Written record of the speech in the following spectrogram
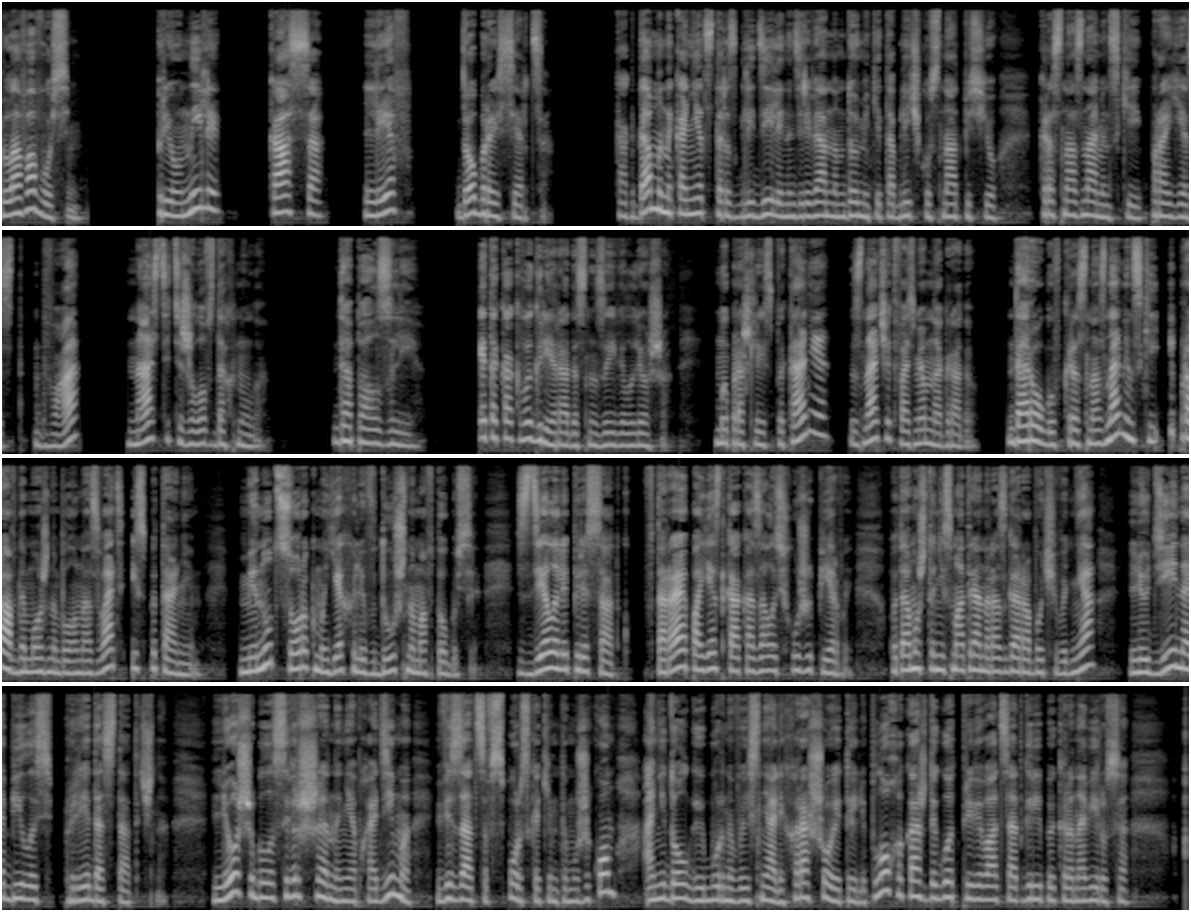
Глава 8. Приуныли, касса, лев, доброе сердце. Когда мы наконец-то разглядели на деревянном домике табличку с надписью «Краснознаменский проезд 2», Настя тяжело вздохнула. «Доползли». «Это как в игре», — радостно заявил Лёша. «Мы прошли испытание, значит, возьмем награду». Дорогу в Краснознаменский и правда можно было назвать испытанием. Минут сорок мы ехали в душном автобусе. Сделали пересадку. Вторая поездка оказалась хуже первой, потому что, несмотря на разгар рабочего дня, людей набилось предостаточно. Лёше было совершенно необходимо ввязаться в спор с каким-то мужиком, они долго и бурно выясняли, хорошо это или плохо каждый год прививаться от гриппа и коронавируса,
